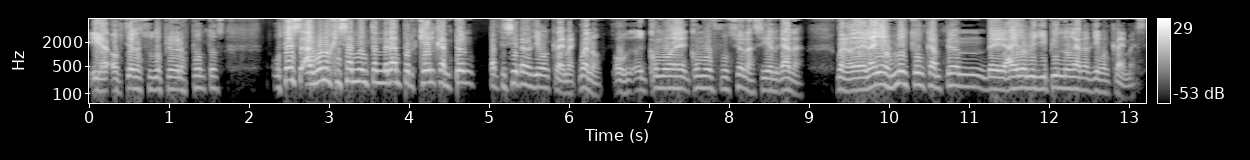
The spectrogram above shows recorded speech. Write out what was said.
y obtienen sus dos primeros puntos. Ustedes, algunos quizás no entenderán por qué el campeón participa en el G1 Climax. Bueno, o, cómo, cómo funciona si él gana. Bueno, desde el año 2000 que un campeón de IWGP no gana el G1 Climax.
